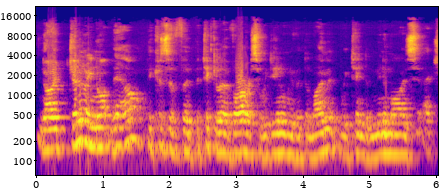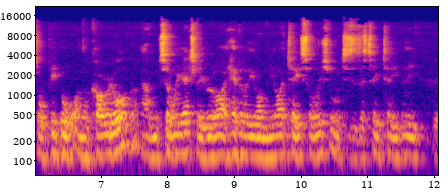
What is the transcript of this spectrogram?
No, generally not now because of the particular virus we're dealing with at the moment. We tend to minimise actual people on the corridor, um, so we actually rely heavily on the IT solution, which is the CTV Yeah.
